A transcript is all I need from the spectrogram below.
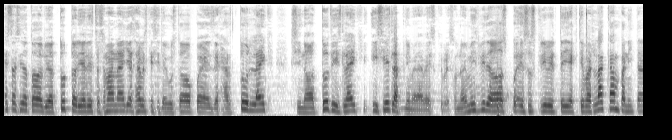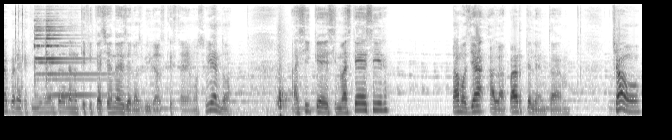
Esto ha sido todo el video tutorial de esta semana. Ya sabes que si te gustó puedes dejar tu like, si no tu dislike. Y si es la primera vez que ves uno de mis videos, puedes suscribirte y activar la campanita para que te lleguen todas las notificaciones de los videos que estaremos subiendo. Así que sin más que decir, vamos ya a la parte lenta. ¡Chao!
